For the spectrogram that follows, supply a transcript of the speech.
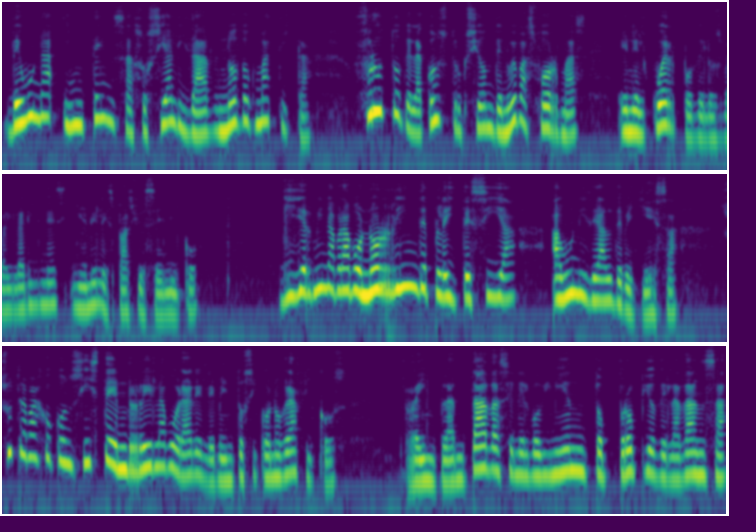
de una intensa socialidad no dogmática, fruto de la construcción de nuevas formas en el cuerpo de los bailarines y en el espacio escénico. Guillermina Bravo no rinde pleitesía a un ideal de belleza. Su trabajo consiste en reelaborar elementos iconográficos, reimplantadas en el movimiento propio de la danza,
